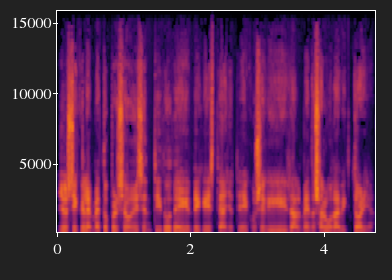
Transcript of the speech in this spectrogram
yo sí que le meto presión en el sentido de, que este año tiene que conseguir al menos alguna victoria.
